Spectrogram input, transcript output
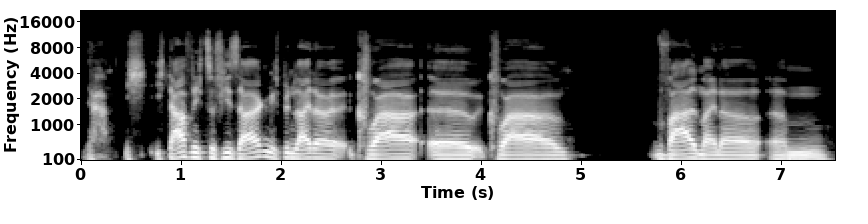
ja, ich, ich darf nicht zu viel sagen. Ich bin leider qua, äh, qua Wahl meiner, ähm,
